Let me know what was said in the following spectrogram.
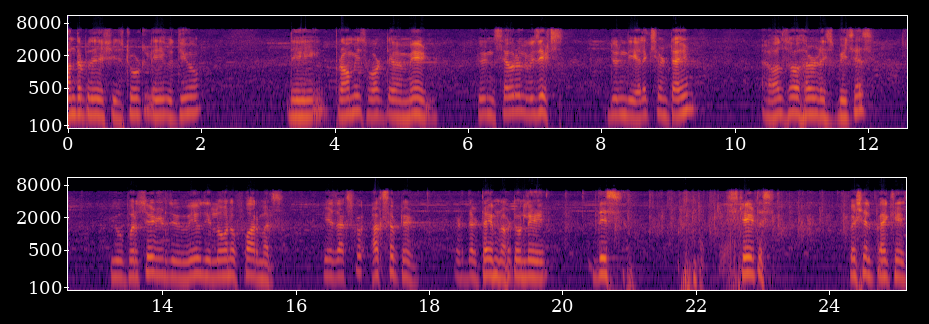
Andhra Pradesh is totally with you. The promise what they have made during several visits during the election time. I also heard his speeches. You persuaded to waive the loan of farmers. He has accepted at that time not only this status special package,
